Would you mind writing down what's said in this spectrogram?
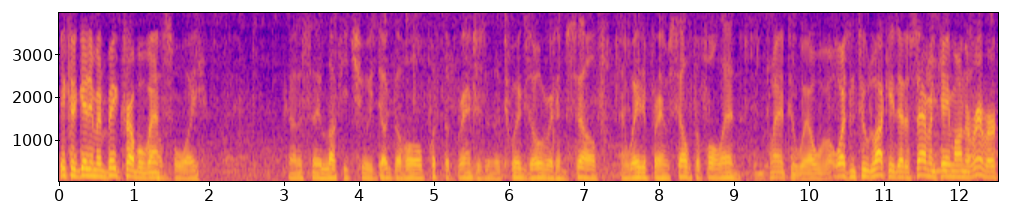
It could get him in big trouble, Vince. Oh boy. Gotta say, Lucky Chewy dug the hole, put the branches and the twigs over it himself, and waited for himself to fall in. Didn't play it too well. But wasn't too lucky that a seven came on the river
